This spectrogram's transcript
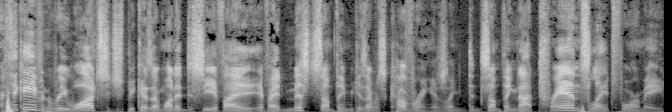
I think I even rewatched it just because I wanted to see if I if I'd missed something because I was covering it. was like, did something not translate for me?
